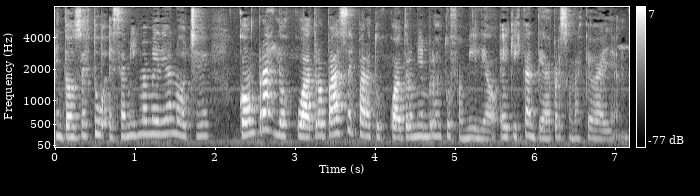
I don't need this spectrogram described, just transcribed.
entonces tú esa misma medianoche compras los cuatro pases para tus cuatro miembros de tu familia o X cantidad de personas que vayan.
